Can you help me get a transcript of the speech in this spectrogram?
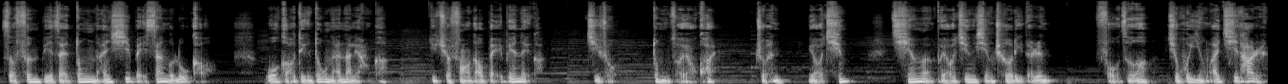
则分别在东南西北三个路口。我搞定东南那两个，你却放倒北边那个。记住，动作要快、准、要轻，千万不要惊醒车里的人，否则就会引来其他人。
